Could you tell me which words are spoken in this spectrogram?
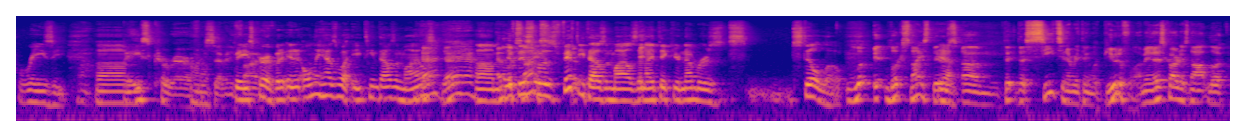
crazy. Um, Base Carrera for 75. base Carrera, but and it only has what 18,000 miles. Yeah, yeah, yeah. yeah. Um, it if this nice. was 50,000 miles, then I think your number's still low. Look, it looks nice. There's um, the, the seats and everything look beautiful. I mean, this car does not look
